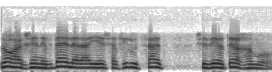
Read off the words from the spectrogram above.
לא רק שאין הבדל, אלא יש אפילו צד שזה יותר חמור.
